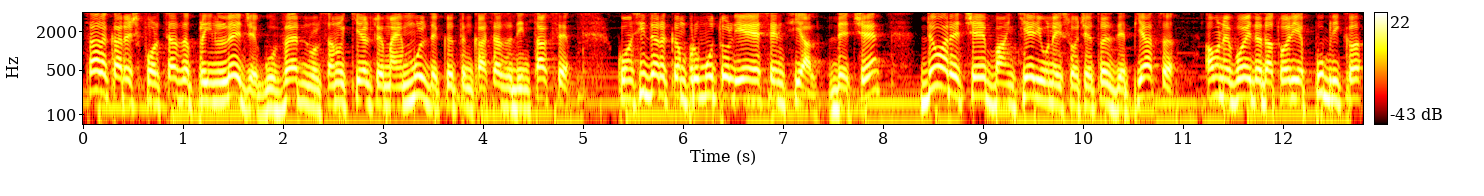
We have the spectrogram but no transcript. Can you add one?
țară care își forțează prin lege guvernul să nu cheltuie mai mult decât încasează din taxe, consideră că împrumutul e esențial. De ce? Deoarece bancherii unei societăți de piață au nevoie de datorie publică,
